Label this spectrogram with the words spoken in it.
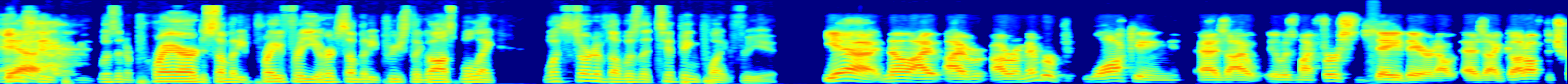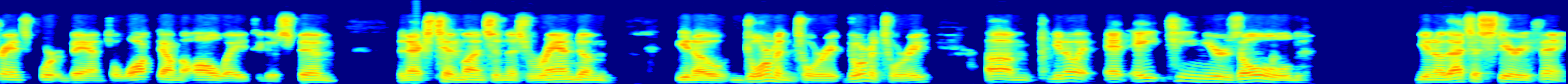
entry? Yeah. Was it a prayer? Did somebody pray for you? you heard somebody preach the gospel? Like, what sort of the, was the tipping point for you? Yeah, no, I, I, I remember walking as I it was my first day there, and I, as I got off the transport van to walk down the hallway to go spend the next ten months in this random, you know, dormitory dormitory. Um, you know, at, at 18 years old, you know that's a scary thing.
